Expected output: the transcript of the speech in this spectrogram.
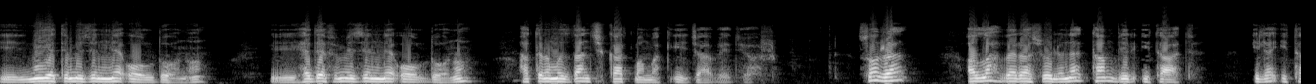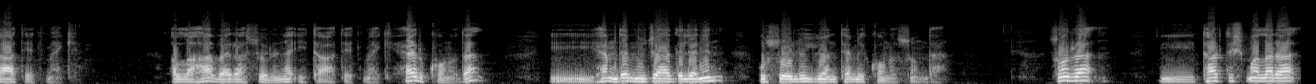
niyetimizin ne olduğunu, hedefimizin ne olduğunu hatırımızdan çıkartmamak icap ediyor. Sonra Allah ve Resulüne tam bir itaat ile itaat etmek. Allah'a ve Resulüne itaat etmek. Her konuda e, hem de mücadelenin usulü yöntemi konusunda. Sonra e, tartışmalara,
